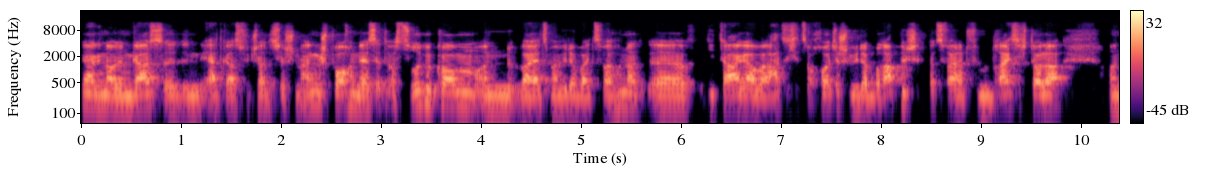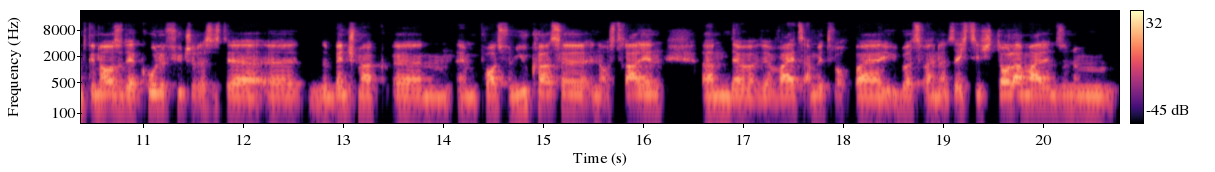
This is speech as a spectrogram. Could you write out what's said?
Ja, genau, den Gas, äh, den Erdgas-Future hatte ich ja schon angesprochen. Der ist etwas zurückgekommen und war jetzt mal wieder bei 200 äh, die Tage, aber hat sich jetzt auch heute schon wieder berappelt, bei 235 Dollar. Und genauso der Kohle-Future, das ist der äh, Benchmark-Import ähm, von Newcastle in Australien. Ähm, der, der war jetzt am Mittwoch bei über 260 Dollar mal in so einem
